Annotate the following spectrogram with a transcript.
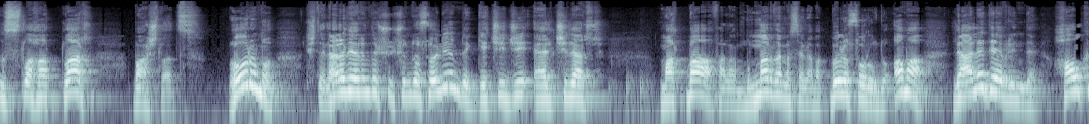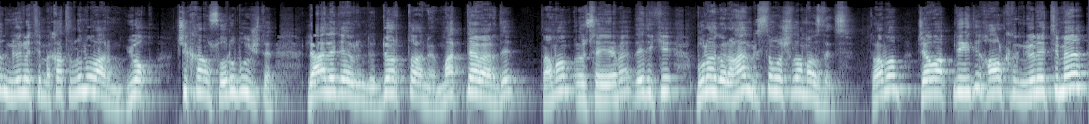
ıslahatlar başladı. Doğru mu? İşte Lale Devri'nde şu, şunu da söyleyeyim de geçici elçiler, matbaa falan bunlar da mesela bak böyle soruldu. Ama Lale Devri'nde halkın yönetime katılımı var mı? Yok. Çıkan soru bu işte. Lale Devri'nde dört tane madde verdi. Tamam ÖSYM dedi ki buna göre hangisine ulaşılamaz dedi. Tamam cevap neydi? Halkın yönetime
